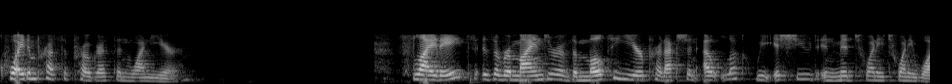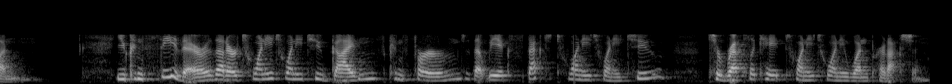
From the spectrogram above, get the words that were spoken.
Quite impressive progress in one year. Slide eight is a reminder of the multi-year production outlook we issued in mid-2021. You can see there that our 2022 guidance confirmed that we expect 2022 to replicate 2021 production.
